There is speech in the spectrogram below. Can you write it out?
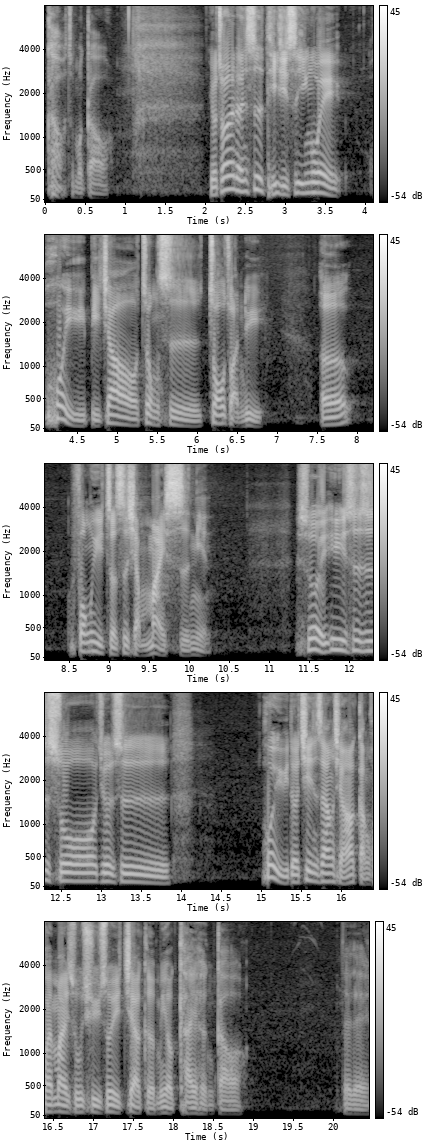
靠，这么高、有专业人士提起，是因为惠宇比较重视周转率，而丰裕则是想卖十年，所以意思是说，就是惠宇的建商想要赶快卖出去，所以价格没有开很高，对不对？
